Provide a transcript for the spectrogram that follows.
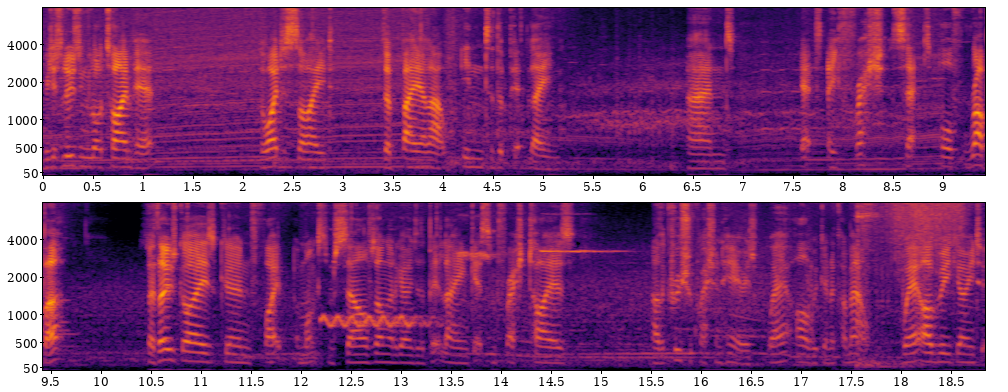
We're just losing a lot of time here. So I decide to bail out into the pit lane and get a fresh set of rubber. So those guys can fight amongst themselves. I'm going to go into the pit lane, get some fresh tyres. Now the crucial question here is where are we going to come out? Where are we going to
